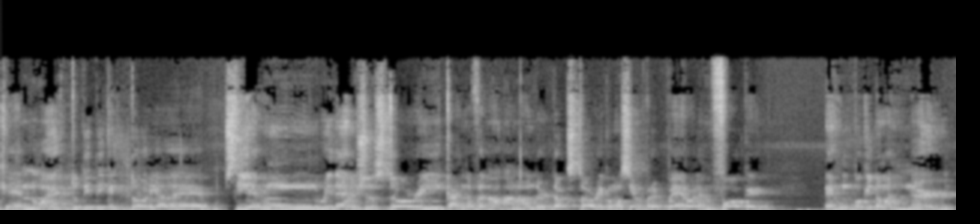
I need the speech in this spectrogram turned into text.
que no es tu típica historia de sí es un redemption story, kind of an, an underdog story como siempre, pero el enfoque es un poquito más nerd,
